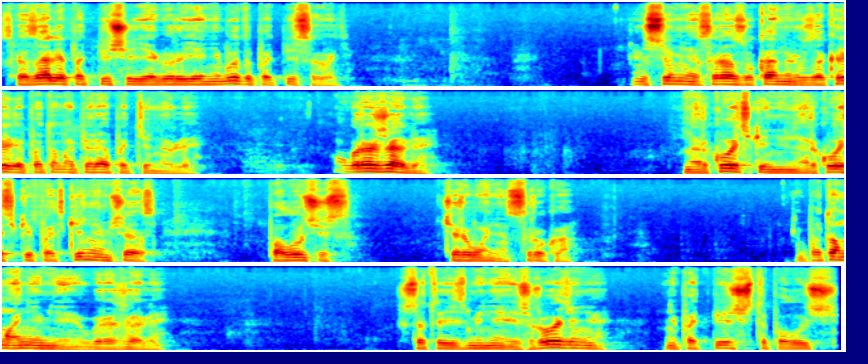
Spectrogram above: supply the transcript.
сказали подпиши, я говорю, я не буду подписывать. И все, мне сразу камеру закрыли, потом опера подтянули. Угрожали. Наркотики, не наркотики, подкинем сейчас, получишь червонец срока. А потом они мне угрожали, что ты изменяешь родине, не подпишешь, ты получишь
